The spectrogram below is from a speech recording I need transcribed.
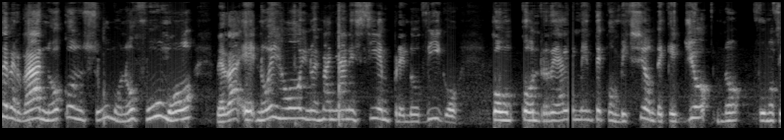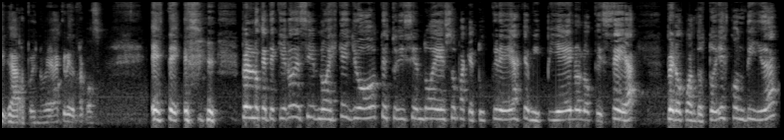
de verdad no consumo, no fumo, ¿verdad? Eh, no es hoy, no es mañana, es siempre, lo digo con, realmente convicción de que yo no fumo cigarro, pues no voy a creer otra cosa. Este, pero lo que te quiero decir no es que yo te estoy diciendo eso para que tú creas que mi piel o lo que sea, pero cuando estoy escondida,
